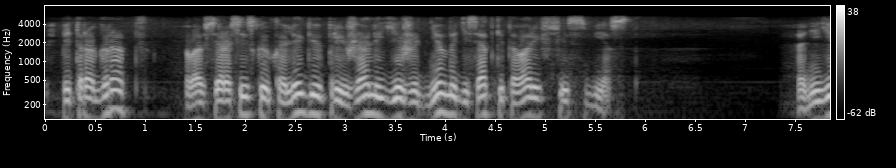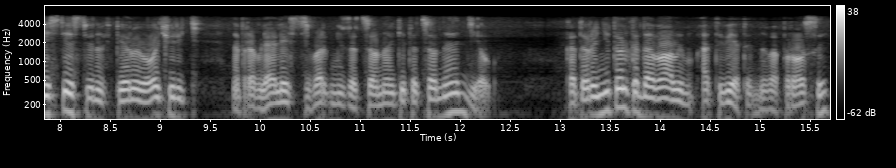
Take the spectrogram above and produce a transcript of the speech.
в Петроград во Всероссийскую коллегию приезжали ежедневно десятки товарищей с мест. Они, естественно, в первую очередь направлялись в организационно-агитационный отдел, который не только давал им ответы на вопросы,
